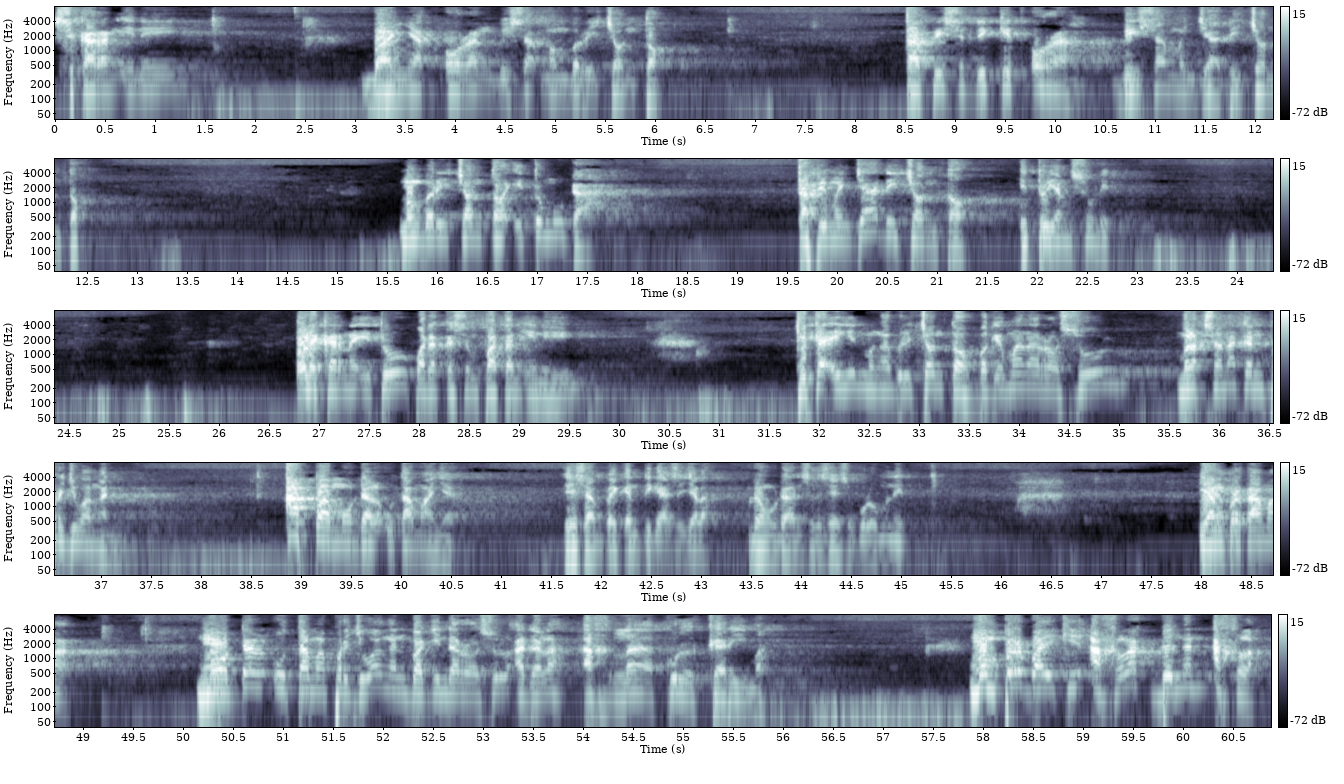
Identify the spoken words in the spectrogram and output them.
Sekarang ini banyak orang bisa memberi contoh. Tapi sedikit orang bisa menjadi contoh. Memberi contoh itu mudah. Tapi menjadi contoh itu yang sulit. Oleh karena itu pada kesempatan ini kita ingin mengambil contoh bagaimana Rasul melaksanakan perjuangan. Apa modal utamanya? Saya sampaikan tiga sajalah. Mudah-mudahan selesai 10 menit. Yang pertama, modal utama perjuangan baginda Rasul adalah akhlakul karimah. Memperbaiki akhlak dengan akhlak.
